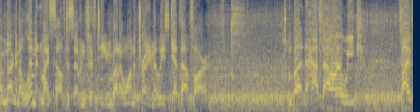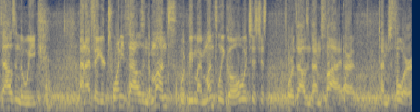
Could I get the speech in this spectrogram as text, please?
I'm not going to limit myself to 715, but I want to try and at least get that far but a half hour a week, 5,000 a week, and I figured 20,000 a month would be my monthly goal, which is just 4,000 times five, or times four,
